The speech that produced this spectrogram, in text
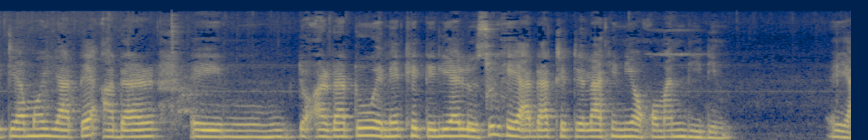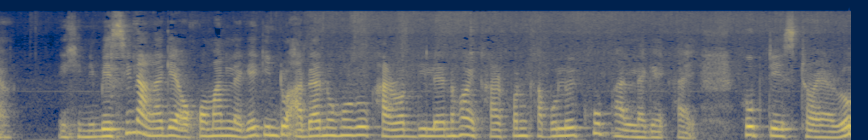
এতিয়া মই ইয়াতে আদাৰ এই আদাটো এনেই থেতেলিয়াই লৈছোঁ। সেই আদা থেতেলাখিনি অকণমান দি দিম। এয়া এইখিনি বেছি নালাগে অকণমান লাগে। কিন্তু আদা নহৰু খাৰত দিলে নহয় খাৰখন খাবলৈ খুব ভাল লাগে খাই। খুব টেষ্ট হয় আৰু।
